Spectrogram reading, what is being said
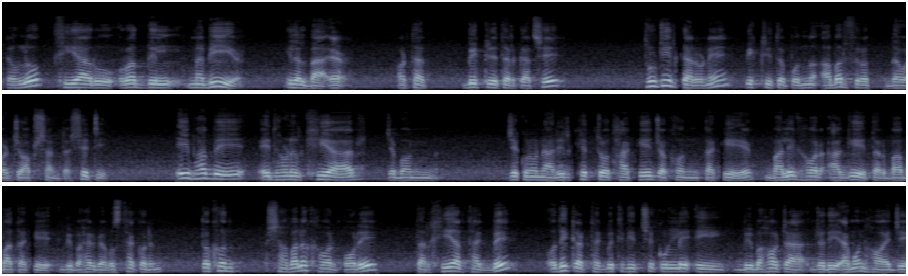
এটা হলো খিয়ারু রদ্দিল মাবিয়া ইলাল বা অর্থাৎ বিক্রেতার কাছে ত্রুটির কারণে বিকৃত পণ্য আবার ফেরত দেওয়ার যে অপশানটা, সেটি। এইভাবে এই ধরনের খেয়ার, যেমন যে কোনো নারীর ক্ষেত্র থাকে, যখন তাকে বালেগ হওয়ার আগে তার বাবা তাকে বিবাহের ব্যবস্থা করেন, তখন সাবালক হওয়ার পরে তার খিয়ার থাকবে, অধিকার থাকবে। তিনি ইচ্ছে করলে এই বিবাহটা যদি এমন হয় যে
